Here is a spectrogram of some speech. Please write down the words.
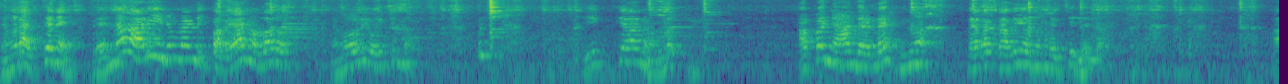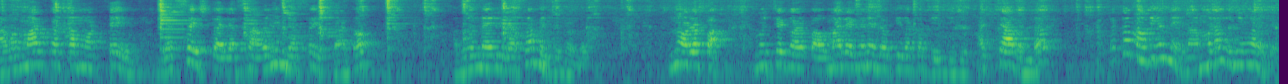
ഞങ്ങളുടെ അച്ഛനെ എന്നതാണ് ഇതിനും വേണ്ടി? പറയാനുള്ളത് ഞങ്ങളോട് ചോദിക്കുന്നു. ഇരിക്കാനുണ്ട്. അപ്പൊ ഞാൻ തേണ്ടേ ഇന്ന് വേറെ കറിയൊന്നും വെച്ചില്ലല്ലോ. അവന്മാർക്കൊക്കെ മുട്ടയും രസം ഇഷ്ടമല്ല സവനും രസം ഇഷ്ടം കേട്ടോ. അതുകൊണ്ട് അതിന് രസം വെച്ചിട്ടുണ്ട്. ഇന്ന് ഉഴപ്പ. ഉച്ചയ്ക്ക് ഉഴപ്പ. അവന്മാരെങ്ങനെയൊക്കെ ഇതൊക്കെ തീറ്റിക്കും അച്ചാറുണ്ട്. ഇതൊക്കെ മതിയെന്നേ നമ്മുടെ കുഞ്ഞുങ്ങളല്ലേ.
